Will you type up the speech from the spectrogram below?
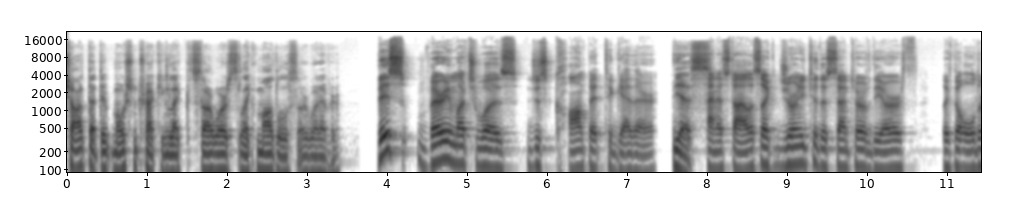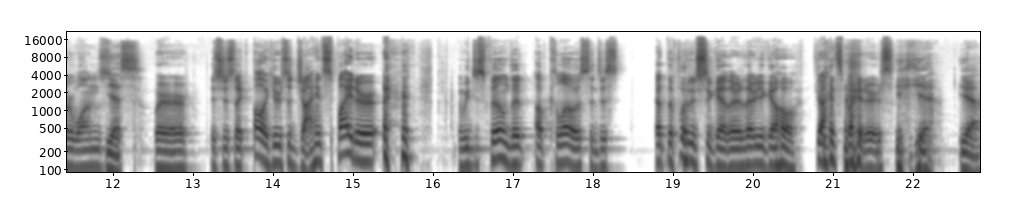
shot that did motion tracking like Star Wars like models or whatever. this very much was just comp it together Yes. kind of style it's like journey to the center of the earth like the older ones Yes. where it's just like, oh, here's a giant spider. and we just filmed it up close and just cut the footage together. There you go. Giant spiders. yeah. Yeah.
